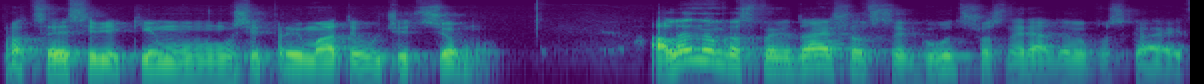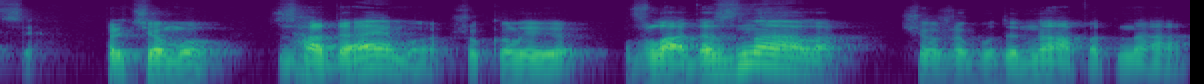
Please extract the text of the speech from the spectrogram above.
процесів, які мусять приймати участь в цьому. Але нам розповідають, що все гуд, що снаряди випускаються. При цьому згадаємо, що коли влада знала, що вже буде напад на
